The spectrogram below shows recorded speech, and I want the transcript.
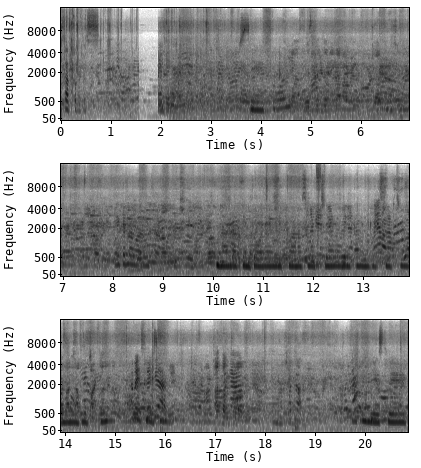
સાતસો પચાસ વાળું સૂટ છે સૂટ બ્રેસલેટ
